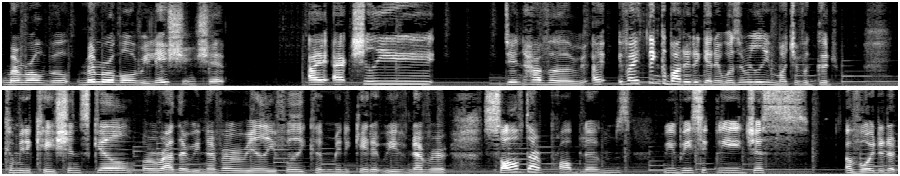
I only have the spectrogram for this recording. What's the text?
memorable memorable relationship, I actually didn't have a. I, if I think about it again, it wasn't really much of a good communication skill, or rather, we never really fully communicated. We've never solved our problems. We basically just avoided it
